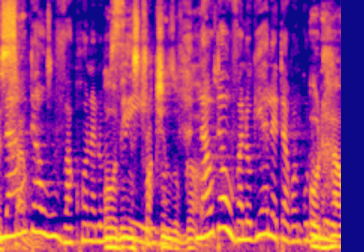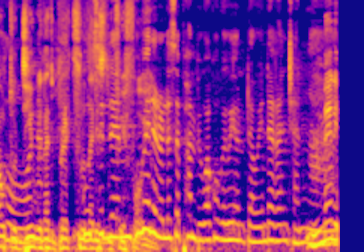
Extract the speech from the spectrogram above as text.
ndzawo la utawuva khona lo or the instructions of God la utawuva lokuyaleta on kwankulunkulu how to deal with khona. that breakthrough that is ukuthi le mphumelelo lesephambi kwakho-ke kanjani ngayo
